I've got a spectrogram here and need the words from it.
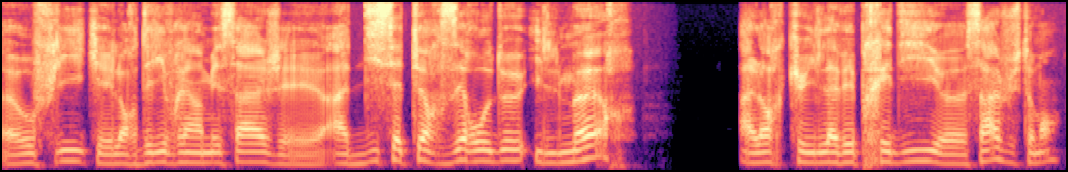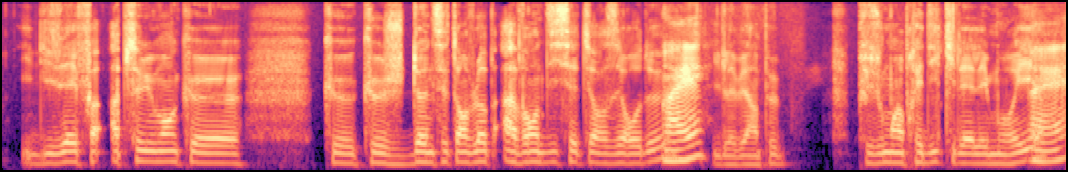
euh, aux flics et leur délivrer un message. Et à 17h02, il meurt, alors qu'il l'avait prédit euh, ça, justement. Il disait absolument que, que, que je donne cette enveloppe avant 17h02. Ouais. Il avait un peu plus ou moins prédit qu'il allait mourir. ouais.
